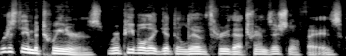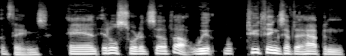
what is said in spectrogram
we're just the in-betweeners. We're people that get to live through that transitional phase of things and it'll sort itself out. We two things have to happen,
